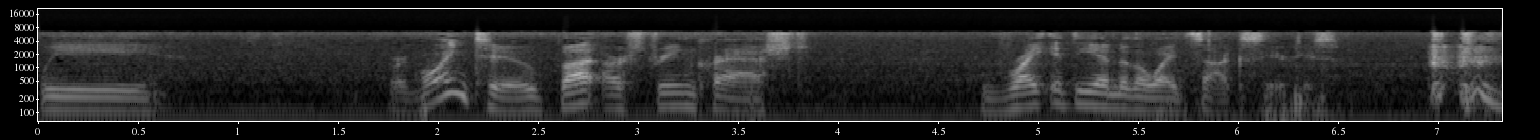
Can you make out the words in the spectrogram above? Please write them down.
We were going to, but our stream crashed right at the end of the White Sox series.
